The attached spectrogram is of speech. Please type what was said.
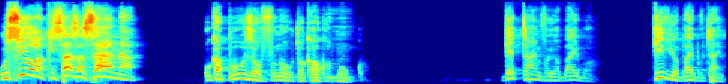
Usio wa kisasa sana ukapuuza ufunuo utokao kwa mungu. Get time for your bible. Give your bible time.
